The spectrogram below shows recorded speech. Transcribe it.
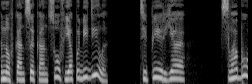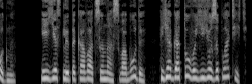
Но в конце концов я победила. Теперь я свободна. И если такова цена свободы, я готова ее заплатить.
